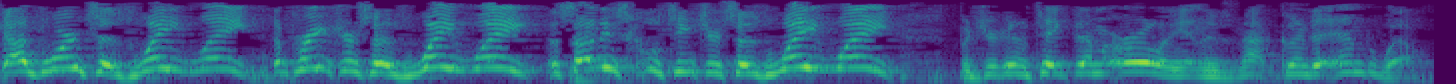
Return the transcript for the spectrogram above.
God's word says, wait, wait. The preacher says, wait, wait. The Sunday school teacher says, wait, wait. But you're going to take them early and it's not going to end well.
